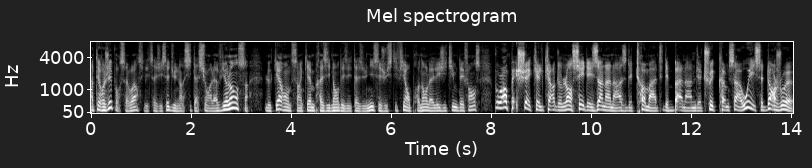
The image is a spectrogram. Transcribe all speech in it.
Interrogé pour savoir s'il s'agissait d'une incitation à la violence, le 45e président des États-Unis s'est justifié en prenant la légitime défense pour empêcher quelqu'un de lancer des ananas, des tomates, des bananes, des trucs comme ça. Oui, c'est dangereux.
